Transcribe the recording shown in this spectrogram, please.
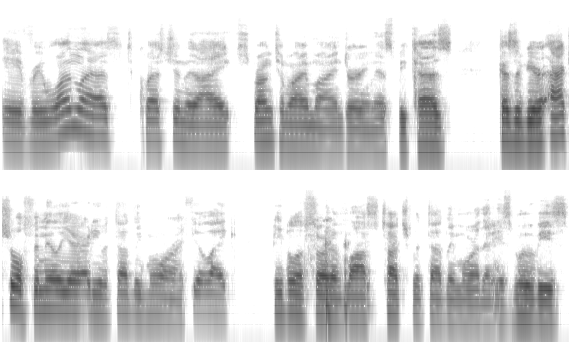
Avery, one last question that I sprung to my mind during this because because of your actual familiarity with Dudley Moore, I feel like people have sort of lost touch with Dudley Moore that his movies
